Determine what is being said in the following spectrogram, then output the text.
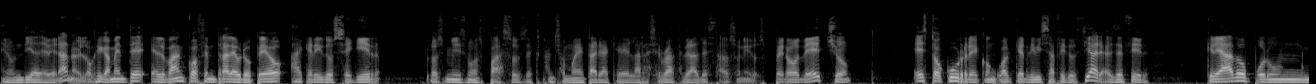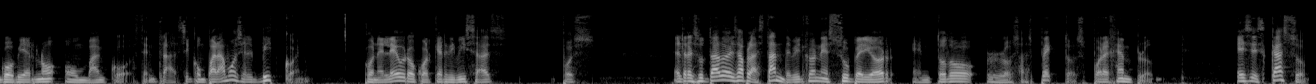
en un día de verano. Y lógicamente el Banco Central Europeo ha querido seguir los mismos pasos de expansión monetaria que la Reserva Federal de Estados Unidos. Pero de hecho, esto ocurre con cualquier divisa fiduciaria, es decir, creado por un gobierno o un banco central. Si comparamos el Bitcoin con el euro cualquier divisa, pues el resultado es aplastante. Bitcoin es superior en todos los aspectos. Por ejemplo, es escaso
